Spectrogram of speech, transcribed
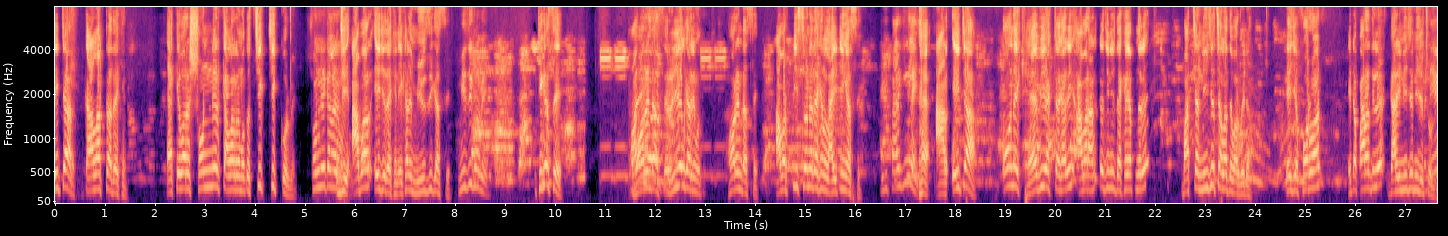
এইটার কালারটা দেখেন। একেবারে স্বর্ণের কালারের মতো চিকচিক করবে। স্বর্ণের কালার জি আবার এই যে দেখেন এখানে মিউজিক আছে। মিউজিক হবে। ঠিক আছে? হরেন্ড আছে রিয়েল গাড়ির মতো। হরেন্ড আছে আবার পিছনে দেখেন লাইটিং আছে। পার্কিং লাইট হ্যাঁ আর এইটা অনেক হেভি একটা গাড়ি। আবার আরেকটা জিনিস দেখাই আপনারে। বাচ্চা নিজে চালাতে পারবে এটা। এই যে ফরওয়ার্ড এটা পাড়া দিলে গাড়ি নিজে নিজে চলবে।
